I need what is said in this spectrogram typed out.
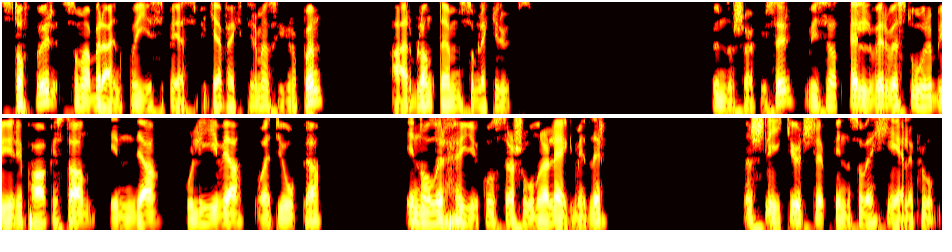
Stoffer som er beregnet på å gi spesifikke effekter i menneskekroppen, er blant dem som lekker ut. Undersøkelser viser at elver ved store byer i Pakistan, India, Bolivia og Etiopia inneholder høye konsentrasjoner av legemidler, men slike utslipp finnes over hele kloden.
